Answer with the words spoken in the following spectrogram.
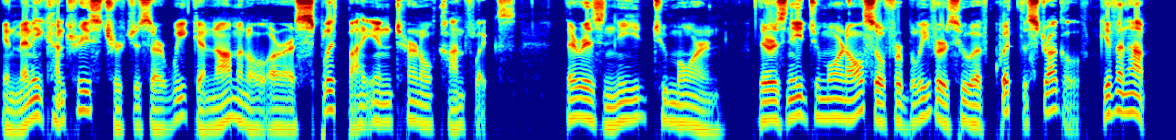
In many countries, churches are weak and nominal or are split by internal conflicts. There is need to mourn. There is need to mourn also for believers who have quit the struggle, given up,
